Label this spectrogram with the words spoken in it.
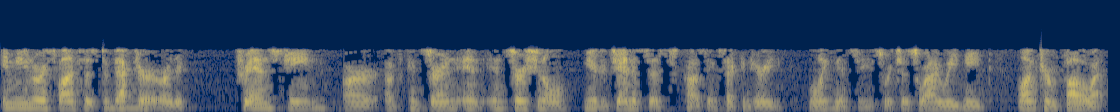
immune responses to vector or the transgene are of concern and insertional mutagenesis causing secondary malignancies, which is why we need long-term follow-up.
